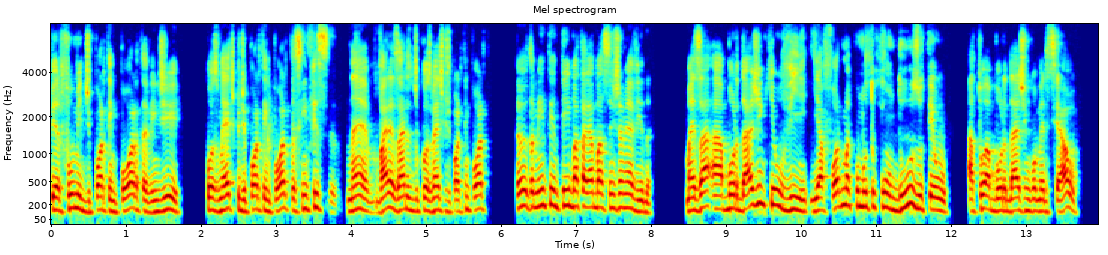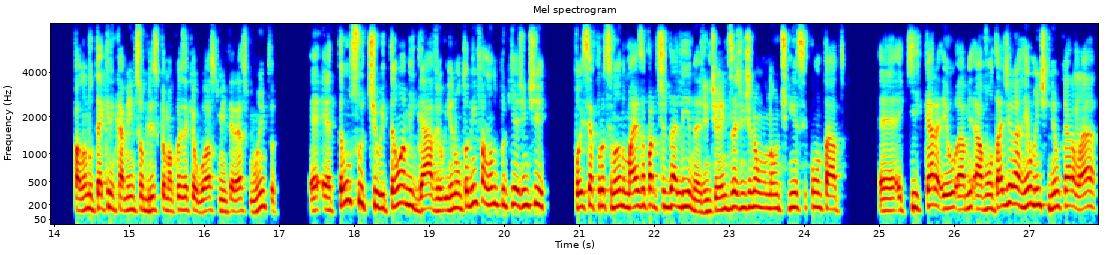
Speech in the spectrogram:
perfume de porta em porta, vendi cosmético de porta em porta, assim, fiz né, várias áreas do cosmético de porta em porta, então eu também tentei batalhar bastante na minha vida. Mas a, a abordagem que eu vi e a forma como tu conduz o teu, a tua abordagem comercial, falando tecnicamente sobre isso, que é uma coisa que eu gosto, me interessa muito, é, é tão sutil e tão amigável, e eu não estou nem falando porque a gente foi se aproximando mais a partir dali, né? A gente, antes a gente não, não tinha esse contato. É, que, cara, eu, a, a, vontade era realmente que nem o cara lá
